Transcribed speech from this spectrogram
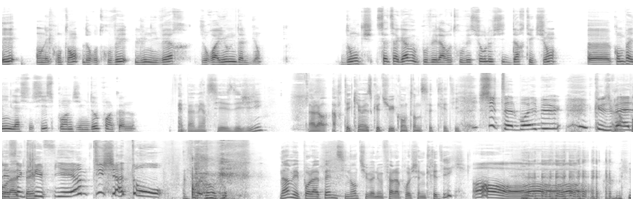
et on est content de retrouver l'univers du royaume d'Albion. Donc cette saga, vous pouvez la retrouver sur le site d'Artection euh, compagnie de la saucisse.jimdo.com. Eh ben merci SDJ. Alors Artekion, est-ce que tu es content de cette critique? Je suis tellement ému que je vais Alors, aller peine- sacrifier un petit chaton. Non mais pour la peine, sinon tu vas nous faire la prochaine critique Oh, oh, oh.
